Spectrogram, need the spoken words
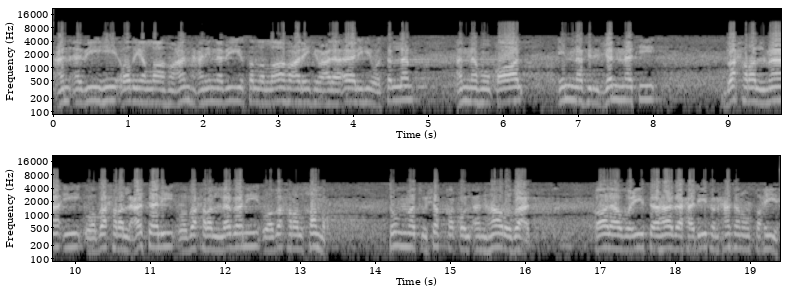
عن أبيه رضي الله عنه عن النبي صلى الله عليه وعلى آله وسلم أنه قال إن في الجنة بحر الماء وبحر العسل وبحر اللبن وبحر الخمر ثم تشقق الأنهار بعد. قال أبو عيسى هذا حديث حسن صحيح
